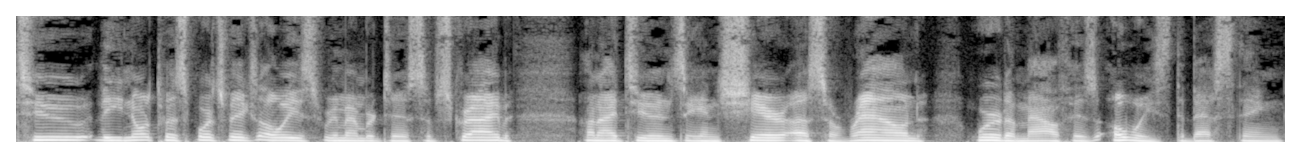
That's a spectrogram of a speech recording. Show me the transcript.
to the Northwest Sports Fix. Always remember to subscribe on iTunes and share us around. Word of mouth is always the best thing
